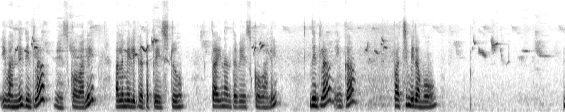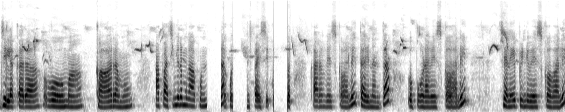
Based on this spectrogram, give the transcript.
ఇవన్నీ దీంట్లో వేసుకోవాలి. అల్లం వెల్లిగడ్డ పేస్టు తగినంత వేసుకోవాలి. దీంట్లో ఇంకా పచ్చిమిరము జీలకర్ర ఓమ కారము. ఆ పచ్చిమిరం కాకుండా కొంచెం స్పైసీ కారం వేసుకోవాలి. తగినంత ఉప్పు కూడా వేసుకోవాలి. శనగపిండి వేసుకోవాలి.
